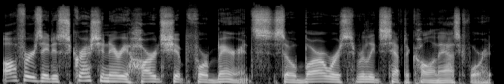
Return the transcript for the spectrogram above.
offers a discretionary hardship forbearance, so borrowers really just have to call and ask for it.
